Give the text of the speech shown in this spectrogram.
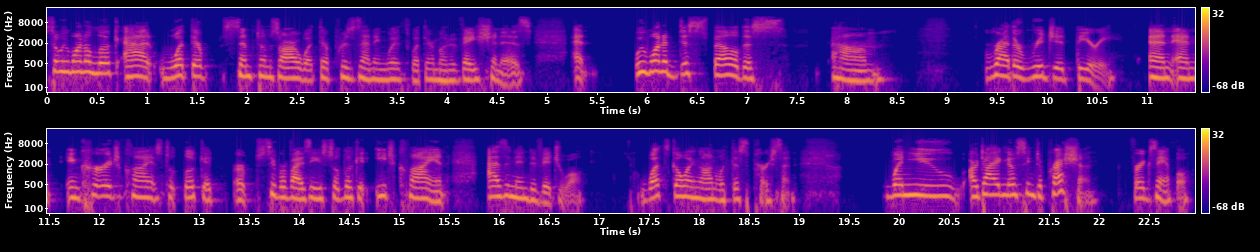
So we want to look at what their symptoms are what they're presenting with what their motivation is. And we want to dispel this um, rather rigid theory and and encourage clients to look at or supervisees to look at each client as an individual. What's going on with this person? When you are diagnosing depression for example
